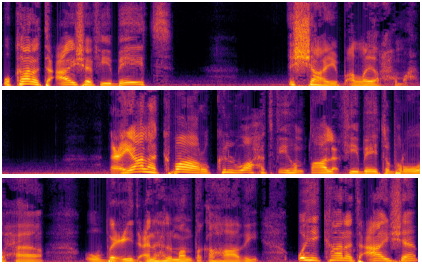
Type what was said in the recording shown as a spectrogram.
وكانت عايشة في بيت الشايب الله يرحمه. عيالها كبار وكل واحد فيهم طالع في بيت بروحه وبعيد عن هالمنطقة هذه. وهي كانت عايشة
